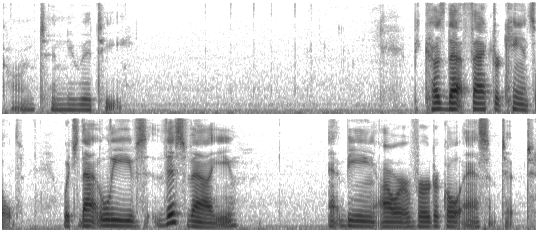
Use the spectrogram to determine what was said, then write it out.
Continuity. Because that factor canceled, which that leaves this value at being our vertical asymptote.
